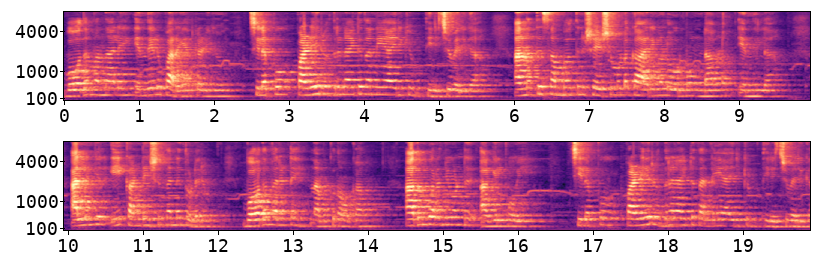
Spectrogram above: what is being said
ബോധം വന്നാലേ എന്തേലും പറയാൻ കഴിയൂ. ചിലപ്പോൾ പഴയ രുദ്രനായിട്ട് തന്നെയായിരിക്കും തിരിച്ചു വരിക. അന്നത്തെ സംഭവത്തിന് ശേഷമുള്ള കാര്യങ്ങൾ ഓർമ്മ ഉണ്ടാവണം എന്നില്ല. അല്ലെങ്കിൽ ഈ കണ്ടീഷൻ തന്നെ തുടരും. ബോധം വരട്ടെ നമുക്ക് നോക്കാം. അതും പറഞ്ഞുകൊണ്ട് അഖിൽ പോയി. ചിലപ്പോൾ പഴയ രുദ്രനായിട്ട് തന്നെയായിരിക്കും തിരിച്ചു വരിക.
